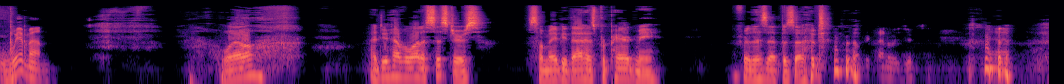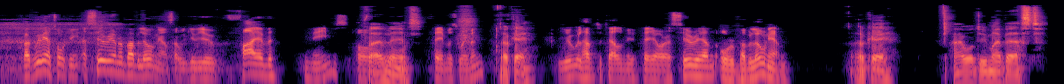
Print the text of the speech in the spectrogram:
women. Well, I do have a lot of sisters, so maybe that has prepared me for this episode. Kind of Egyptian. Uh, but we are talking Assyrian or Babylonians. I will give you five names of Five names. famous women. Okay. You will have to tell me if they are Assyrian or Babylonian. Okay. I will do my best.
